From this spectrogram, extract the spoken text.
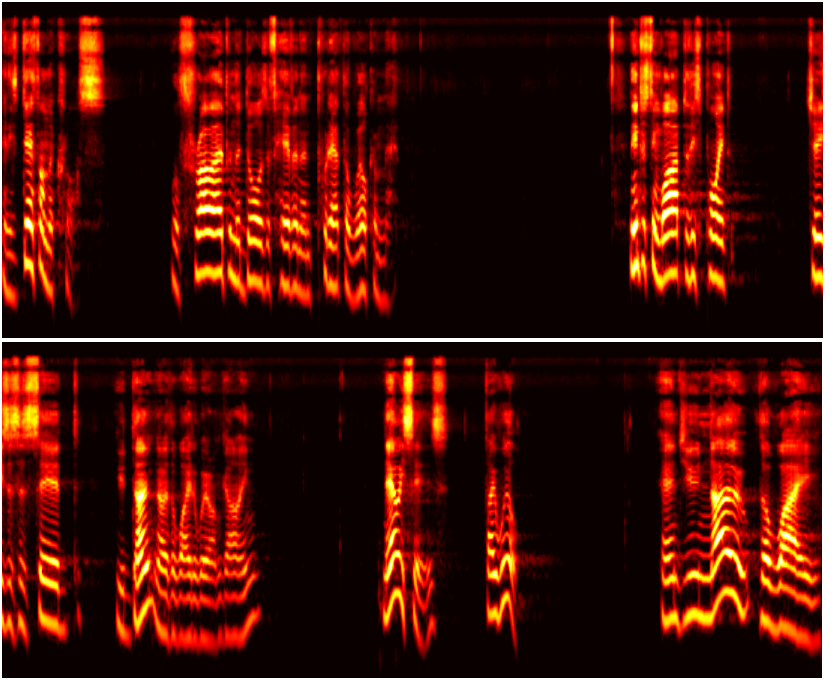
and his death on the cross will throw open the doors of heaven and put out the welcome mat. Interesting, while up to this point, Jesus has said, You don't know the way to where I'm going. Now he says, They will. And you know the way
